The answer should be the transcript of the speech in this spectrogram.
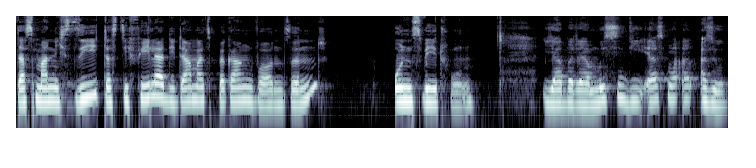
dass man nicht sieht, dass die Fehler, die damals begangen worden sind, uns wehtun. Ja, aber da müssen die erstmal, an- also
